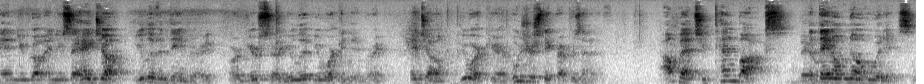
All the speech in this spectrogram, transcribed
and you go, and you say, hey, Joe, you live in Danbury, or you're sir, you live, you work in Danbury, hey, Joe, you work here, who's your state representative? I'll bet you ten bucks that they don't know who it is.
